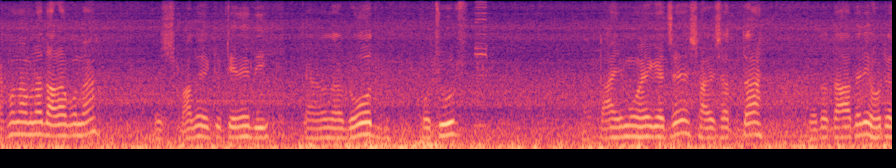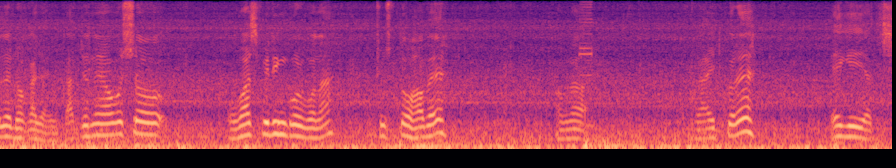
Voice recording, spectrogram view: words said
এখন আমরা দাঁড়াবো না। বেশ ভালো একটু টেনে দিই। কেননা রোদ প্রচুর টাইমও হয়ে গেছে সাড়ে সাতটা। যত তাড়াতাড়ি হোটেলে ঢোকা যায়। তার জন্য অবশ্য ওভার স্পিডিং করব না। সুস্থভাবে আমরা রাইড করে এগিয়ে যাচ্ছি।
